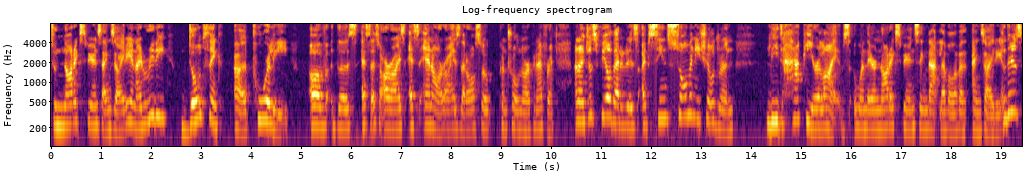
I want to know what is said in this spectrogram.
to not experience anxiety, and I really don't think uh, poorly of the SSRIs, SNRIs that also control norepinephrine. And I just feel that it is, I've seen so many children lead happier lives when they're not experiencing that level of anxiety. And there's,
